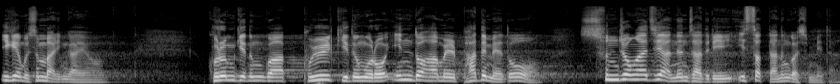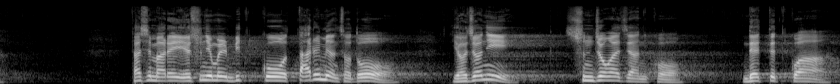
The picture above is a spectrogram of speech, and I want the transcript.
이게 무슨 말인가요? 구름 기둥과 불 기둥으로 인도함을 받음에도 순종하지 않는 자들이 있었다는 것입니다. 다시 말해 예수님을 믿고 따르면서도 여전히 순종하지 않고 내 뜻과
